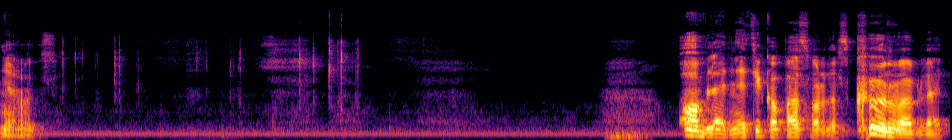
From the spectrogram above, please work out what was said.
Nerodys. O, blėt, netiko pasvardas. Kurva, blėt.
